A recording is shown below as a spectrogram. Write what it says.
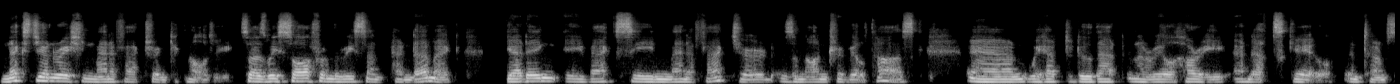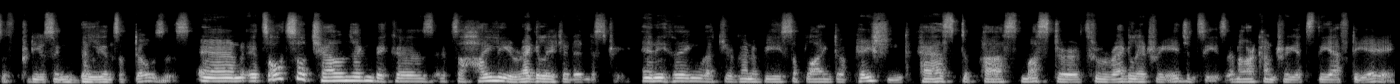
next generation manufacturing technology. So, as we saw from the recent pandemic, getting a vaccine manufactured is a non trivial task. And we had to do that in a real hurry and at scale in terms of producing billions of doses. And it's also challenging because it's a highly regulated industry. Anything that you're going to be supplying to a patient has to pass muster through regulatory agencies. In our country, it's the FDA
